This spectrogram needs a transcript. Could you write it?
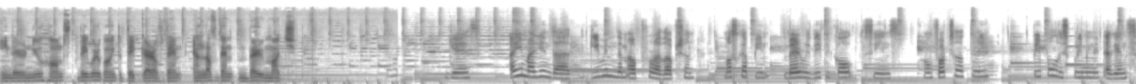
in their new homes they were going to take care of them and love them very much. Yes, I imagine that giving them up for adoption must have been very difficult since, unfortunately, people discriminate against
